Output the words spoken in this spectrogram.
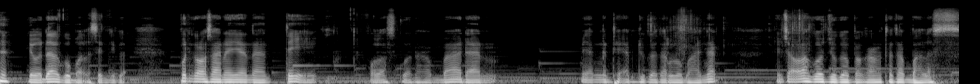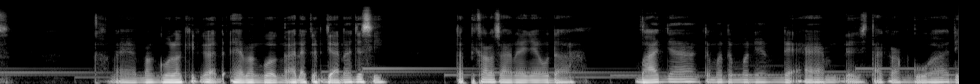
Ya udah gue balesin juga. Pun kalau seandainya nanti followers gue nambah dan yang nge DM juga terlalu banyak insya Allah gue juga bakal tetap bales karena emang gue lagi nggak emang gue nggak ada kerjaan aja sih. Tapi kalau seandainya udah banyak teman-teman yang DM di Instagram gue di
